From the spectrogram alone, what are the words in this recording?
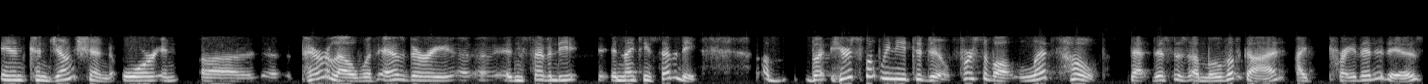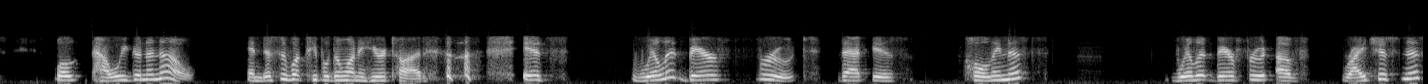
in conjunction or in uh, parallel with Asbury uh, uh, in 70 in 1970. Uh, but here's what we need to do. First of all, let's hope that this is a move of God. I pray that it is. Well, how are we going to know? And this is what people don't want to hear, Todd. it's will it bear fruit that is holiness? Will it bear fruit of righteousness?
